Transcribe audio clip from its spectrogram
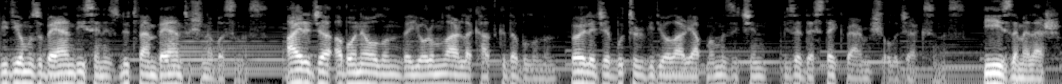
Videomuzu beğendiyseniz lütfen beğen tuşuna basınız. Ayrıca abone olun ve yorumlarla katkıda bulunun. Böylece bu tür videolar yapmamız için bize destek vermiş olacaksınız. İyi izlemeler.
